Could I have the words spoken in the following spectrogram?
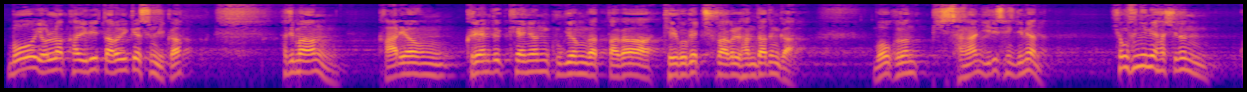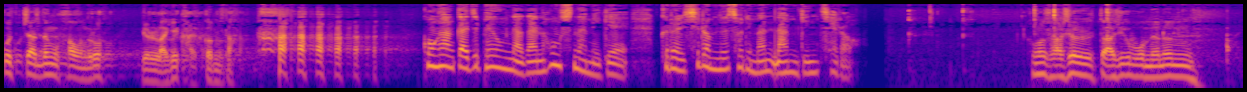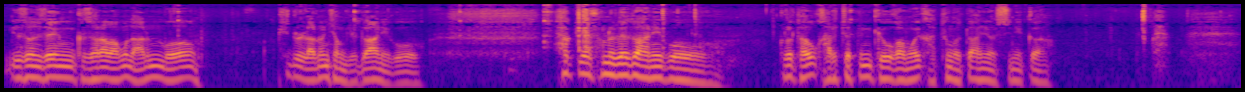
뭐 연락할 일이 따로 있겠습니까? 하지만 가령 그랜드 캐년 구경 갔다가 계곡에 추락을 한다든가 뭐 그런 비상한 일이 생기면 형수님이 하시는 꽃잔등 화원으로 연락이 갈 겁니다. 공항까지 배웅 나간 홍수남에게 그런 실없는 소리만 남긴 채로. 뭐 사실 따지고 보면은 유 선생 그 사람하고 나는 뭐 피를 나눈 형제도 아니고 학교 선후배도 아니고 그렇다고 가르쳤던 교과목이 같은 것도 아니었으니까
